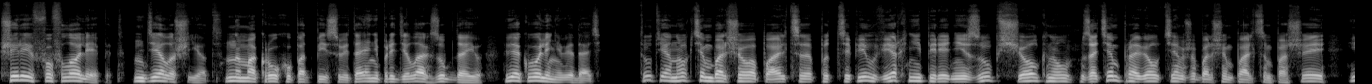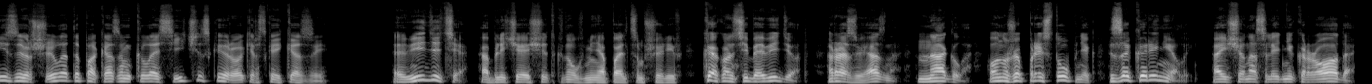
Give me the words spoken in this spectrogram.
Шериф фуфло лепит, дело шьет, на мокруху подписывает, а я не при делах зуб даю, век воли не видать. Тут я ногтем большого пальца подцепил верхний передний зуб, щелкнул, затем провел тем же большим пальцем по шее и завершил это показом классической рокерской козы. «Видите?» — обличающе ткнул в меня пальцем шериф. «Как он себя ведет? Развязно, нагло. Он уже преступник, закоренелый, а еще наследник рода.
